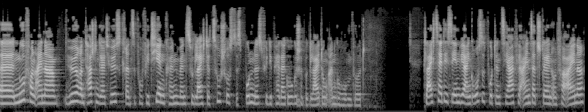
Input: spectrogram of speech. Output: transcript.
äh, nur von einer höheren Taschengeldhöchstgrenze profitieren können, wenn zugleich der Zuschuss des Bundes für die pädagogische Begleitung angehoben wird. Gleichzeitig sehen wir ein großes Potenzial für Einsatzstellen und Vereine,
